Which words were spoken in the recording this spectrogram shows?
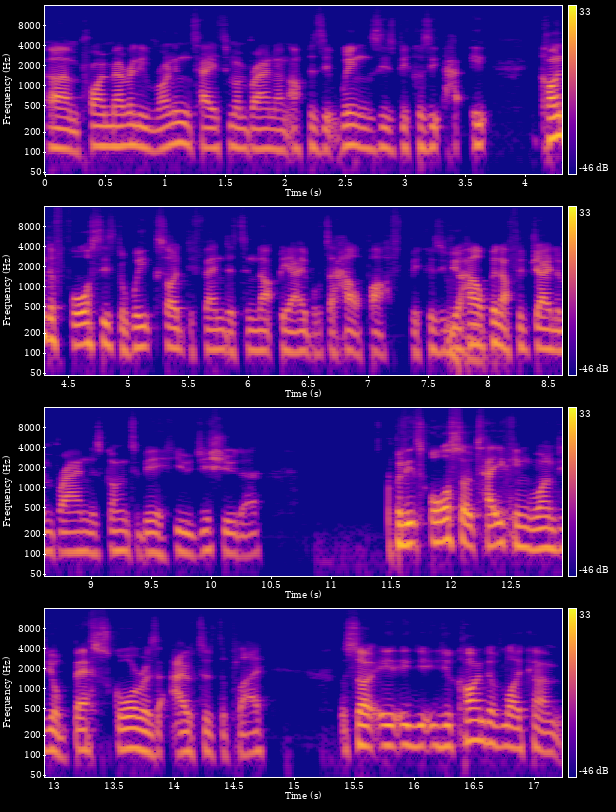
um, primarily running Tatum and Brown on opposite wings is because it, it kind of forces the weak side defender to not be able to help off. Because if you're mm-hmm. helping off with Jaylen Brown, there's going to be a huge issue there but it's also taking one of your best scorers out of the play. So it, it, you kind of like um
